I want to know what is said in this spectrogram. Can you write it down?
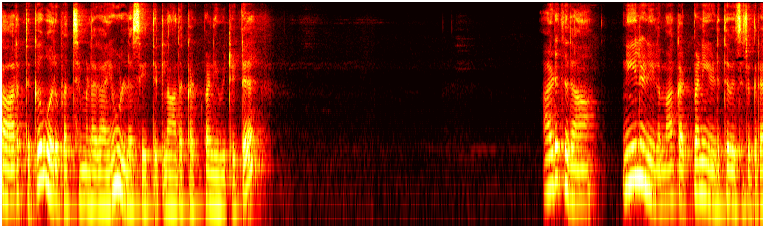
காரத்துக்கு ஒரு பச்சை மிளகாயும் உள்ளே சேர்த்துக்கலாம். அதை கட் பண்ணி விட்டுட்டு. அடுத்ததாக நீல நீளமாக கட் பண்ணி எடுத்து வச்சுருக்கிற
